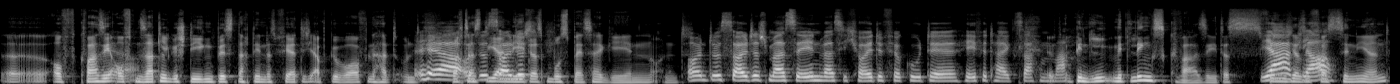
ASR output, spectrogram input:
äh, auf quasi ja. auf den Sattel gestiegen bist, nachdem das fertig abgeworfen hat und ja, dachtest, und ja, nee, das muss besser gehen. Und, und du solltest mal sehen, was ich heute für gute Hefeteigsachen äh, mache. Bin mit links quasi. Das finde ja, ich ja klar. so faszinierend.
